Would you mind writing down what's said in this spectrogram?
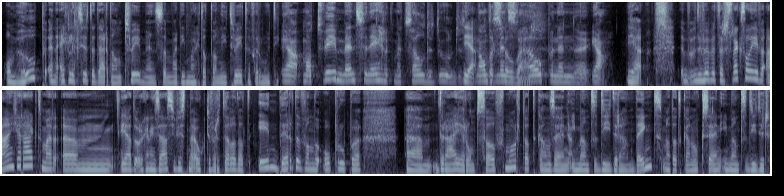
om hulp en eigenlijk zitten daar dan twee mensen, maar die mag dat dan niet weten, vermoed ik. Ja, maar twee mensen eigenlijk met hetzelfde doel. Dus ja, een ander mensen helpen en uh, ja. Ja, we hebben het er straks al even aangeraakt, maar um, ja, de organisatie wist mij ook te vertellen dat een derde van de oproepen um, draaien rond zelfmoord. Dat kan zijn ja. iemand die eraan denkt, maar dat kan ook zijn iemand die er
